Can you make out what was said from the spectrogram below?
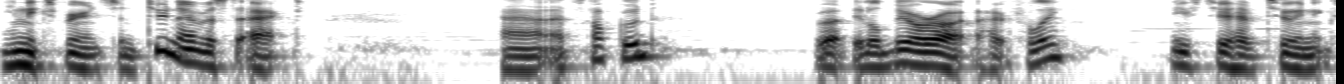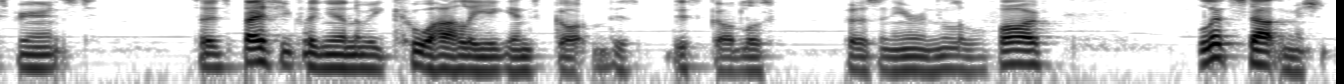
inexperienced and too nervous to act. Uh, that's not good, but it'll be alright, hopefully. These two have two inexperienced. So it's basically going to be Kuali against God, this, this godless person here in level 5. Let's start the mission.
